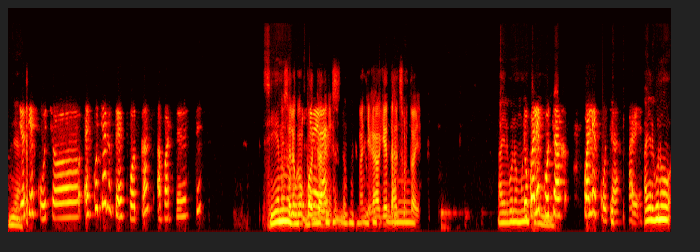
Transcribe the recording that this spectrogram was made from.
Yo sí escucho. ¿Escuchan ustedes podcast aparte de este? Sí, a mí no sé lo que un podcast, No han llegado aquí al sur todavía. Hay algunos muy. ¿Tú cuál escuchas? ¿Cuál escuchas? Hay algunos,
